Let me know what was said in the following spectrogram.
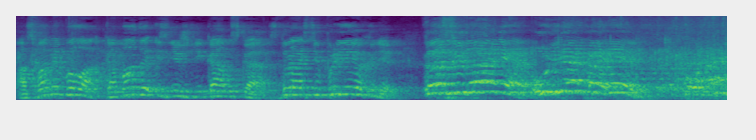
А с вами была команда из Нижнекамска. Здрасте, приехали! До свидания! Уехали!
